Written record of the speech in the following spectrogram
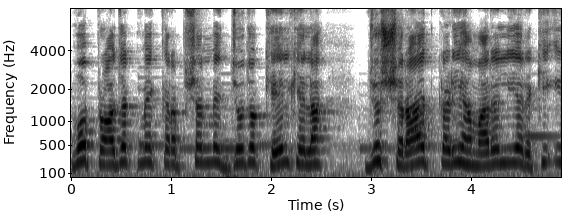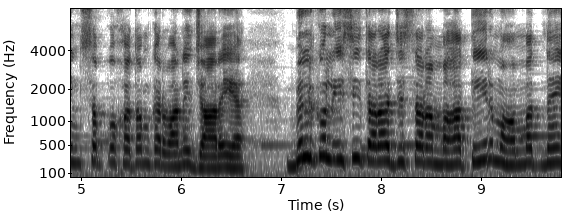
وہ پروجیکٹ میں کرپشن میں جو جو کھیل کھیلا، جو شرائط کڑی ہمارے لیے رکھی، ان سب کو ختم کروانے جا رہے ہیں۔ بالکل اسی طرح جس طرح مہاتیر محمد نے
